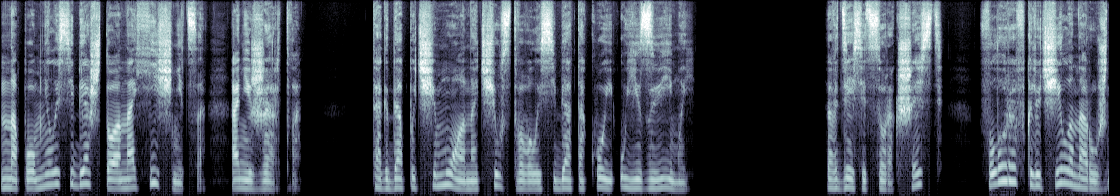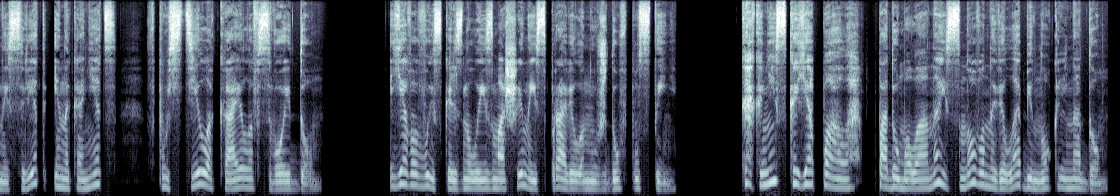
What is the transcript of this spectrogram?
Напомнила себе, что она хищница, а не жертва. Тогда почему она чувствовала себя такой уязвимой? В 10.46 Флора включила наружный свет и, наконец, впустила Кайла в свой дом. Ева выскользнула из машины и справила нужду в пустыне. «Как низко я пала», — подумала она и снова навела бинокль на дом.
